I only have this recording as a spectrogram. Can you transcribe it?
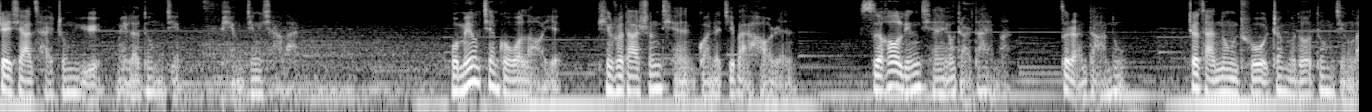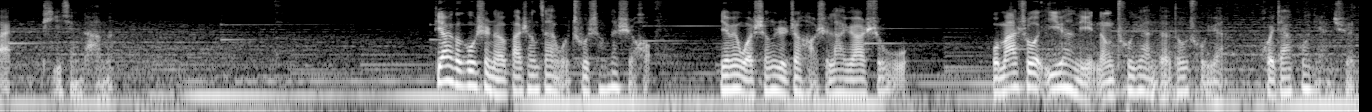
这下才终于没了动静，平静下来。我没有见过我姥爷，听说他生前管着几百号人，死后灵前有点怠慢，自然大怒，这才弄出这么多动静来提醒他们。第二个故事呢，发生在我出生的时候，因为我生日正好是腊月二十五，我妈说医院里能出院的都出院，回家过年去了，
